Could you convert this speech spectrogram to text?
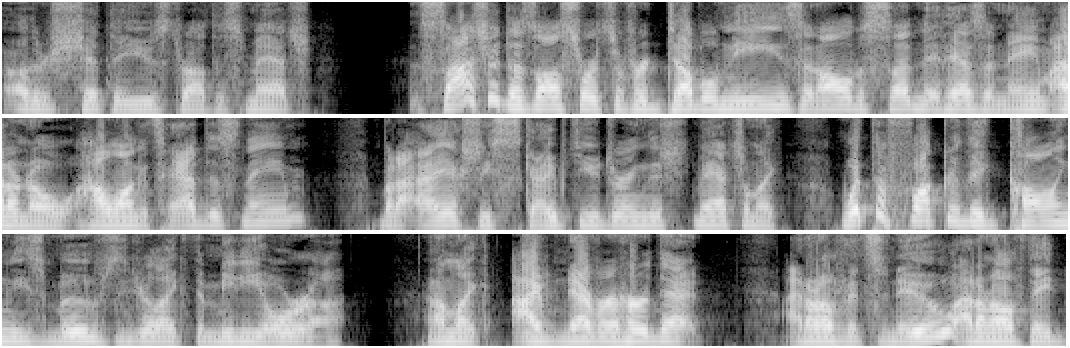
other shit they use throughout this match. Sasha does all sorts of her double knees, and all of a sudden it has a name. I don't know how long it's had this name, but I actually Skyped you during this match. I'm like, what the fuck are they calling these moves? And you're like, the Meteora. And I'm like, I've never heard that. I don't know if it's new. I don't know if they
